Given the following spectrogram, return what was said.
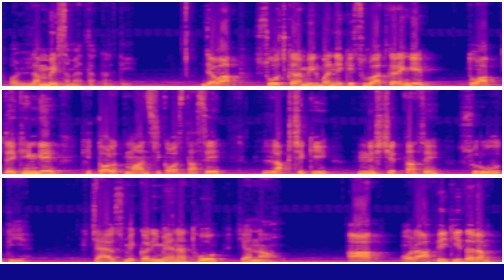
और लंबे समय तक करते हैं। जब आप सोचकर अमीर बनने की शुरुआत करेंगे तो आप देखेंगे कि दौलत मानसिक अवस्था से लक्ष्य की निश्चितता से शुरू होती है, चाहे उसमें कड़ी मेहनत हो या ना हो। आप और आप ही की तरह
